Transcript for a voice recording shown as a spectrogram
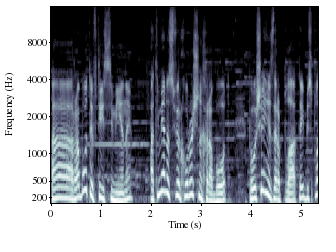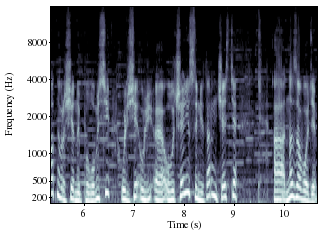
А работы в три смены, отмена сверхурочных работ, повышение зарплаты, бесплатное вращение поломоси, э, улучшение санитарной части а на заводе.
